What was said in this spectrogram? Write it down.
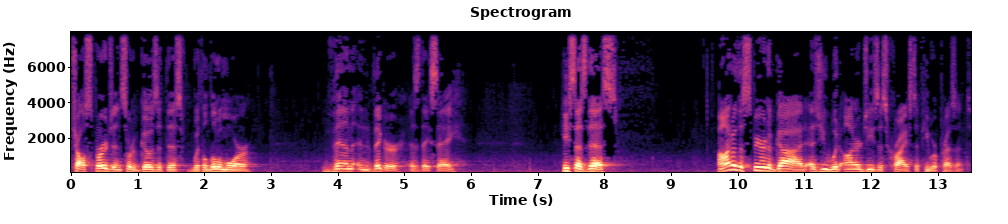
Charles Spurgeon sort of goes at this with a little more vim and vigor, as they say. He says this Honor the Spirit of God as you would honor Jesus Christ if he were present.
